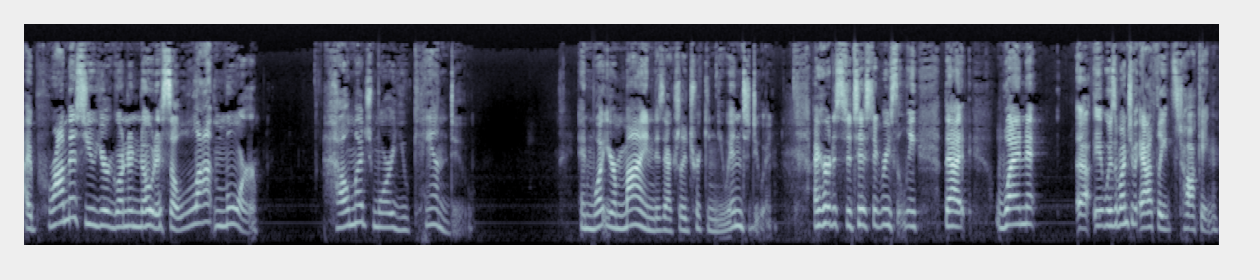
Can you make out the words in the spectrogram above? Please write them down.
I promise you, you're going to notice a lot more how much more you can do and what your mind is actually tricking you into doing. I heard a statistic recently that when uh, it was a bunch of athletes talking,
